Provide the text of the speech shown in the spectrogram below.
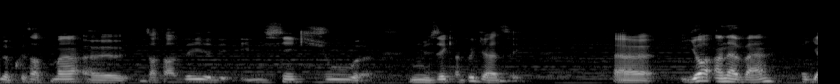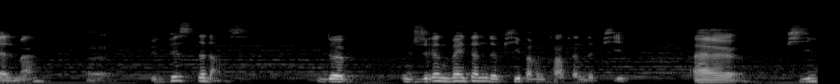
Le présentement, euh, vous entendez des, musiciens qui jouent euh, une musique un peu jazzée. Euh, Il y a en avant également une piste de danse de, je dirais, une vingtaine de pieds par une trentaine de pieds. Puis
